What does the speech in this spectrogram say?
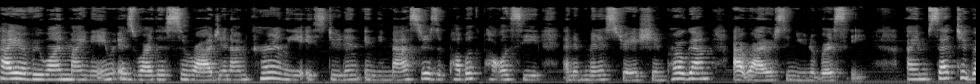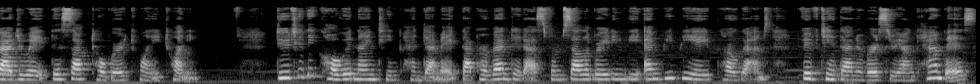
Hi everyone, my name is Wardah Siraj and I'm currently a student in the Masters of Public Policy and Administration program at Ryerson University. I am set to graduate this October 2020. Due to the COVID 19 pandemic that prevented us from celebrating the MPPA program's 15th anniversary on campus,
